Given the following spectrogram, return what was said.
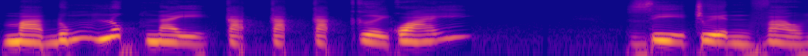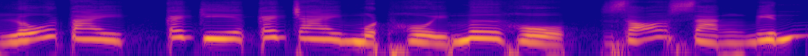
mà đúng lúc này cạc cạc cạc cười quái. Dì truyền vào lỗ tai, cái kia cái chai một hồi mơ hồ, rõ ràng biến.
